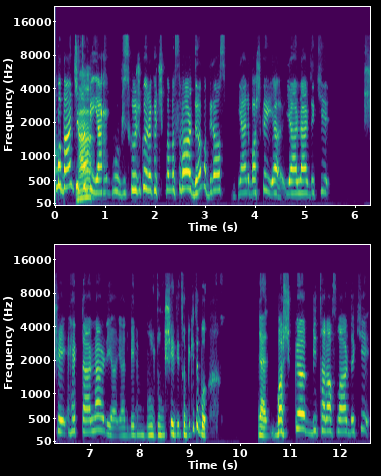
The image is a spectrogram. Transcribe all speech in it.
ama bence tabii Ya yani bu psikolojik olarak açıklaması vardır ama biraz yani başka yerlerdeki şey hep derler ya yani benim bulduğum bir şey değil tabii ki de bu. Yani başka bir taraflardaki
